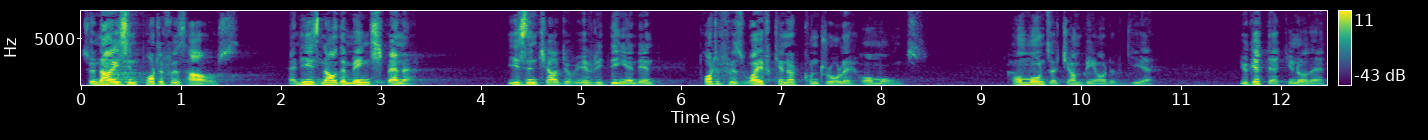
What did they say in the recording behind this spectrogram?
So now he's in Potiphar's house, and he's now the main spanner. He's in charge of everything, and then Potiphar's wife cannot control her hormones. Hormones are jumping out of gear. You get that, you know that.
